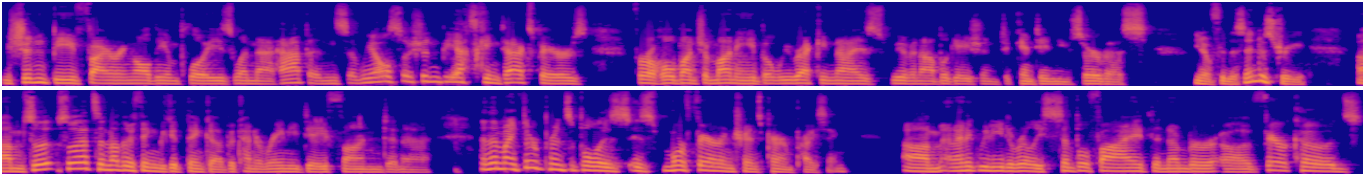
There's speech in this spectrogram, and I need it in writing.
We shouldn't be firing all the employees when that happens. And we also shouldn't be asking taxpayers for a whole bunch of money, but we recognize we have an obligation to continue service you know for this industry. Um, so so that's another thing we could think of a kind of rainy day fund and a and then my third principle is is more fair and transparent pricing. Um, and i think we need to really simplify the number of fare codes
